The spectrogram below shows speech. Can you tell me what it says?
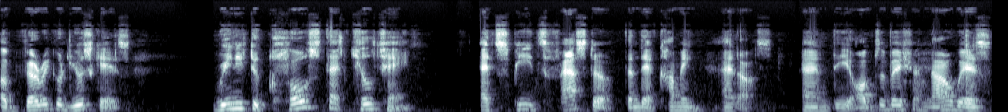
a very good use case. We need to close that kill chain at speeds faster than they're coming at us. And the observation now is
